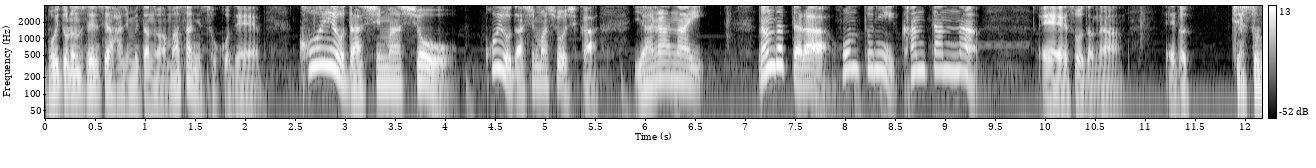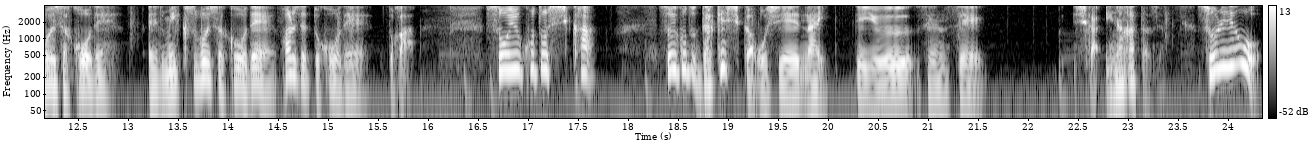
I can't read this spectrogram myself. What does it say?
ボイトレの先生始めたのはまさにそこで声を出しましょう。声を出しましょうしかやらない。なんだったら本当に簡単な、えー、そうだな。えっ、ー、とチェストボイスはこうで、えーと、ミックスボイスはこうでファルセットこうでとか。そういうことしかそういうことだけしか教えないっていう先生しかいなかったんですよ。それを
